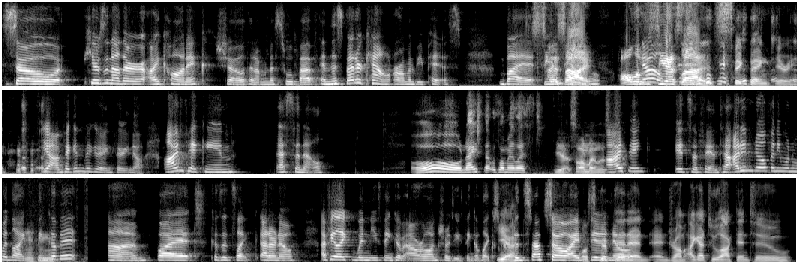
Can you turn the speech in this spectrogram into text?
So here's another iconic show that I'm going to swoop up, and this better count or I'm going to be pissed. But I'm CSI. Picking- All of No. the CSIs. Big Bang Theory. yeah, I'm picking Big Bang Theory. No, I'm picking SNL. oh nice that was on my list yes, on my list. I think it's a fantastic. I didn't know if anyone would like think Mhm. of it, um, but because it's like I don't know. I feel like when you think of hour long shows, you think of like Yeah. scripted stuff. So I well, didn't scripted know. and and drama. I got too locked into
